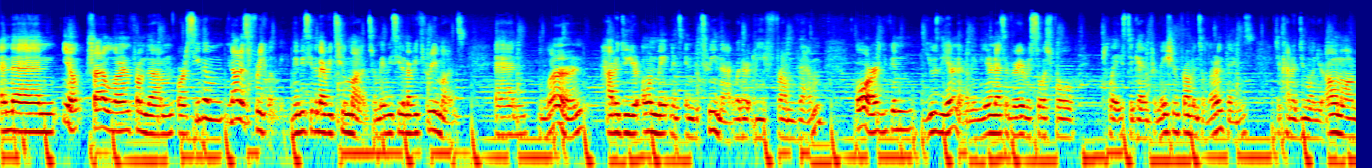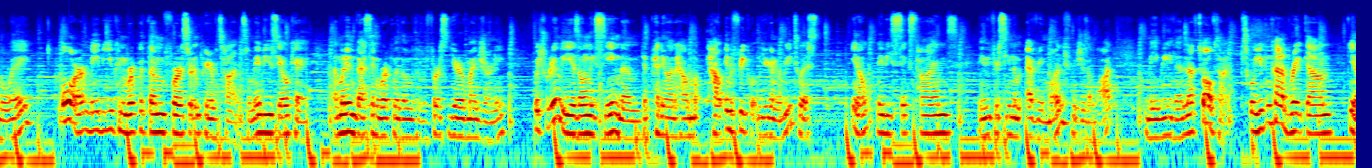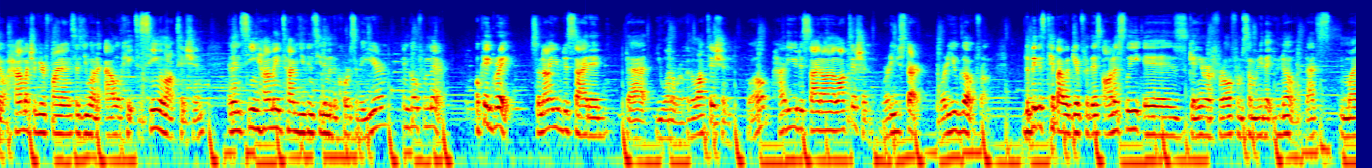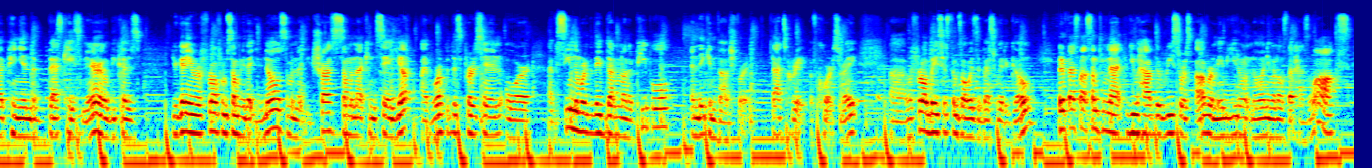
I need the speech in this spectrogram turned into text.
and then, you know, try to learn from them or see them not as frequently. Maybe see them every two months or maybe see them every three months and learn how to do your own maintenance in between that, whether it be from them or you can use the internet. I mean, the internet's a very resourceful place to get information from and to learn things to kind of do on your own along the way. Or maybe you can work with them for a certain period of time. So maybe you say, okay, I'm gonna invest in working with them for the first year of my journey, which really is only seeing them depending on how, how infrequently you're gonna retwist, you know, maybe six times, maybe if you're seeing them every month, which is a lot, maybe then that's 12 times. So you can kind of break down, you know, how much of your finances you want to allocate to seeing a loctician and then seeing how many times you can see them in the course of a year and go from there. Okay, great. So now you've decided that you want to work with a loctician. Well, how do you decide on a loctician? Where do you start? Where do you go from? The biggest tip I would give for this, honestly, is getting a referral from somebody that you know. That's, in my opinion, the best case scenario because you're getting a referral from somebody that you know, someone that you trust, someone that can say, yep, I've worked with this person or I've seen the work that they've done on other people and they can vouch for it. That's great, of course, right? Uh, referral-based system is always the best way to go. But if that's not something that you have the resource of or maybe you don't know anyone else that has locks,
